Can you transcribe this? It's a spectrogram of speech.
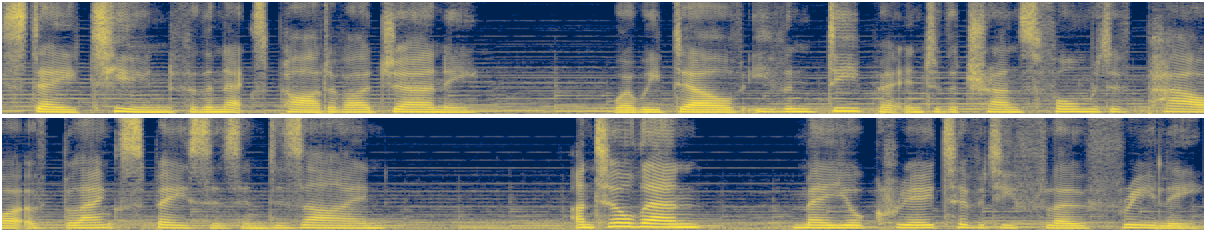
Stay tuned for the next part of our journey where we delve even deeper into the transformative power of blank spaces in design. Until then, may your creativity flow freely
